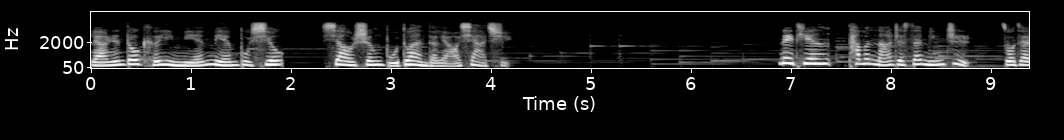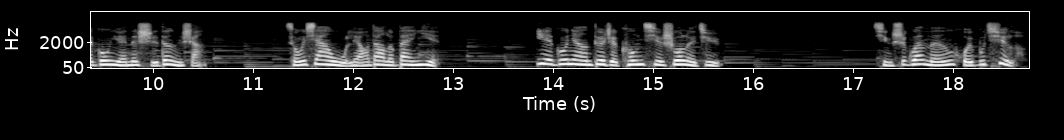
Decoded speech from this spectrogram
两人都可以绵绵不休，笑声不断的聊下去。那天，他们拿着三明治，坐在公园的石凳上，从下午聊到了半夜。叶姑娘对着空气说了句：“寝室关门，回不去了。”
